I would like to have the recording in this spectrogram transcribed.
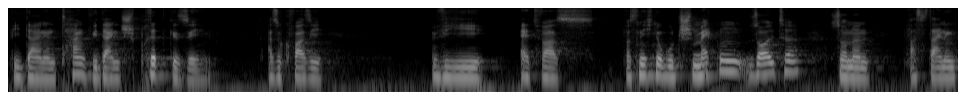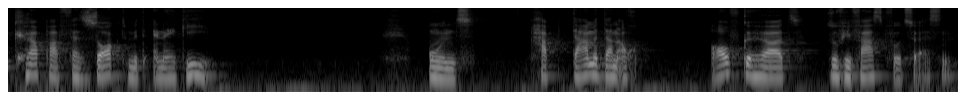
wie deinen Tank, wie deinen Sprit gesehen. Also quasi wie etwas, was nicht nur gut schmecken sollte, sondern was deinen Körper versorgt mit Energie. Und habe damit dann auch aufgehört, so viel Fastfood zu essen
